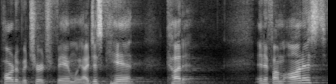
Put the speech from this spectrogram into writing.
part of a church family. I just can't cut it. And if I'm honest,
